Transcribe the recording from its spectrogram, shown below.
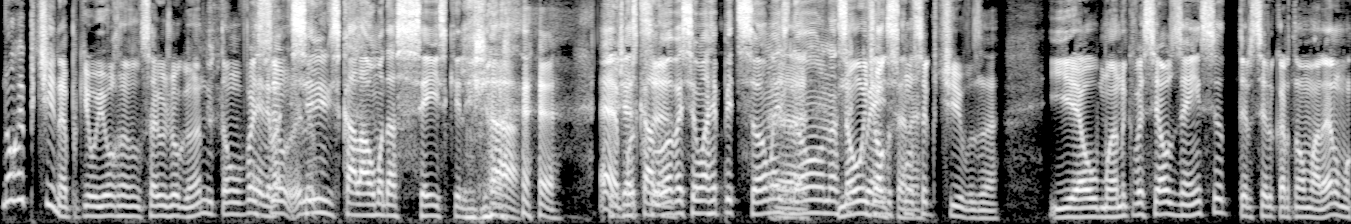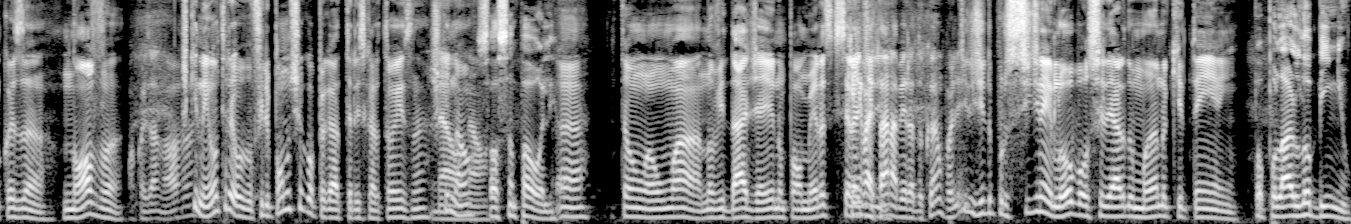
Não repetir, né? Porque o Johan saiu jogando, então vai Ele ser. vai- se ele- escalar uma das seis que ele já, É, ele já escalou, ser. vai ser uma repetição, mas É, não na sequência, Não em jogos né? consecutivos, né? E é o Mano que vai ser a ausência, terceiro cartão amarelo, uma coisa nova. Uma coisa nova. Acho que nenhum. tre- O Filipão não chegou a pegar três cartões, né? Acho Não, que não. não. Só o Sampaoli. É. Então é uma novidade aí no Palmeiras que será Quem vai estar na beira do campo ali? dirigido por Sidney Lobo, auxiliar do Mano, que tem Popular Lobinho.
